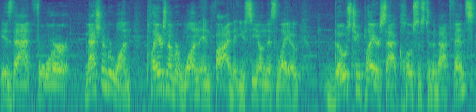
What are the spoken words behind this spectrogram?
is that for match number one, players number one and five that you see on this layout those two players sat closest to the back fence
